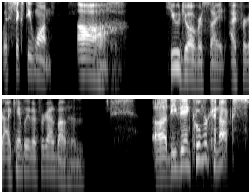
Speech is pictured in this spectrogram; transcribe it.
with 61. Oh, huge oversight. I forgot. I can't believe I forgot about him. Uh, the Vancouver Canucks.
